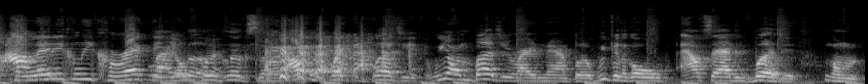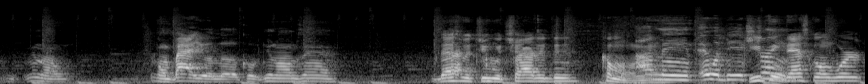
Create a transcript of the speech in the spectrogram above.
are politically correct in Like, your look, pussy. look, son, I'm gonna break the budget. We on budget right now, but we finna go outside this budget. I'm gonna, you know, I'm gonna buy you a little cool. You know what I'm saying? That's what you would try to do. Come on, I man. mean, it would be extreme. you think that's gonna work?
